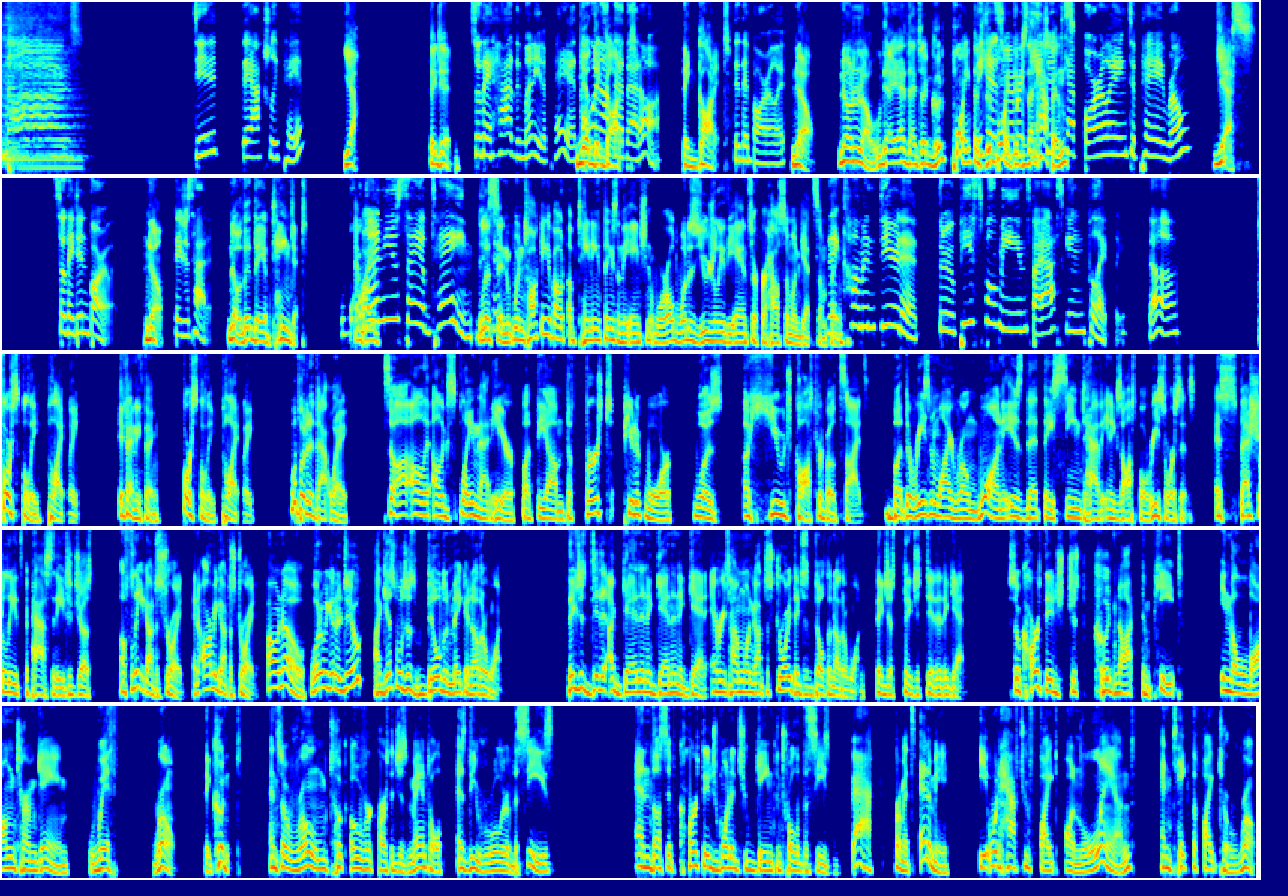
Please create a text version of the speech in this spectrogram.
Did they actually pay it? Yeah, they did. So they had the money to pay it. They Well, were they not got that it. bad off. They got it. Did they borrow it? No, no, no, no. That's a good point. That's a good point because that Egypt happens. kept borrowing to pay Rome, yes. so they didn't borrow it. No, They just had it. no, they, they obtained it. And by- when you say obtain, Listen, when talking about obtaining things in the ancient world, what is usually the answer for how someone gets something? they commandeered it through peaceful means by asking politely. Duh. Forcefully, politely. If anything, forcefully, politely. We'll put it that way. So I'll I'll explain that here. But the um the first Punic War was a huge cost for both sides. But the reason why Rome won is that they seemed to have inexhaustible resources, especially its capacity to just a fleet got destroyed, an army got destroyed. Oh no, what are we gonna do? I guess we'll just build and make another one. They just did it again and again and again. Every time one got destroyed, they just built another one. They just they just did it again. So Carthage just could not compete in the long-term game with Rome. They couldn't. And so Rome took over Carthage's mantle as the ruler of the seas. And thus, if Carthage wanted to gain control of the seas back from its enemy, it would have to fight on land and take the fight to Rome.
